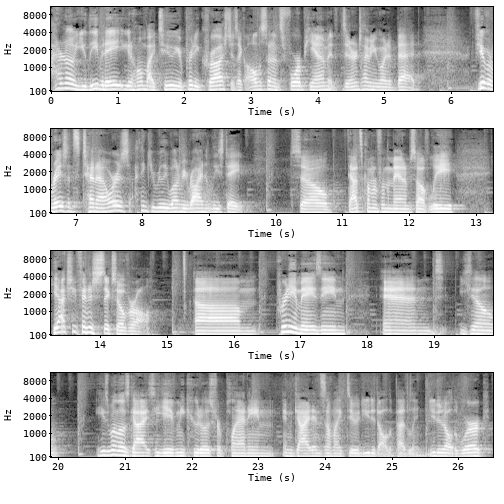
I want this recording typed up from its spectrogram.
I don't know, you leave at eight, you get home by two, you're pretty crushed. It's like all of a sudden it's 4 p.m., it's dinner time, and you're going to bed. If you have a race that's 10 hours, I think you really want to be riding at least eight. So that's coming from the man himself, Lee. He actually finished six overall. Um, pretty amazing. And you know, he's one of those guys. He gave me kudos for planning and guidance. And I'm like, dude, you did all the peddling, you did all the work.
